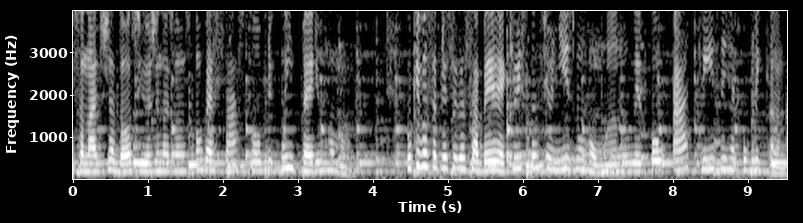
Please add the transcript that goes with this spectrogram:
Eu sou Nádia Jadossi e hoje nós vamos conversar sobre o Império Romano. O que você precisa saber é que o expansionismo romano levou à crise republicana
